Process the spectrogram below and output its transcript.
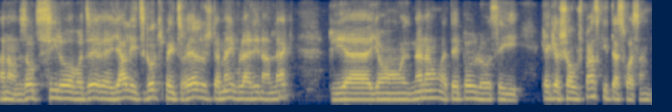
Ah non, nous autres ici, là, on va dire, hier, les petits gars qui peinturaient, justement, ils voulaient aller dans le lac. Puis euh, ils ont. Non, non, attends pas, là, c'est quelque chose. Je pense qu'il est à 60.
